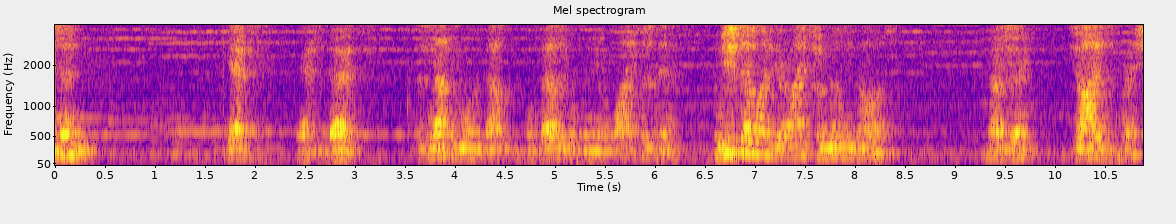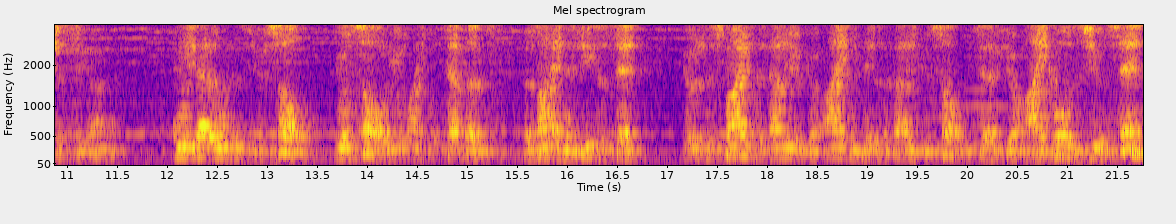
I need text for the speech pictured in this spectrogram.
Does that concern you? Yes, yes it does. There's nothing more valuable, valuable than your life, is there? Would you sell one of your eyes for a million dollars? No, sir. Your eyes are precious to you, aren't they? And yet they're the windows of your soul. Your soul, your life looks at those, those eyes, and Jesus said, you're to despise the value of your eye compared to the value of your soul. He said, if your eye causes you to sin,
